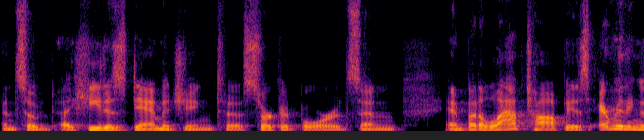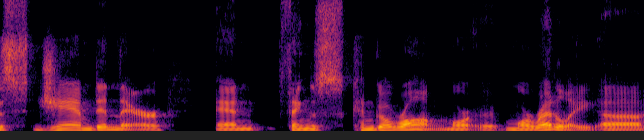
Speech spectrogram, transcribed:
and so uh, heat is damaging to circuit boards and and but a laptop is everything is jammed in there and things can go wrong more more readily uh,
